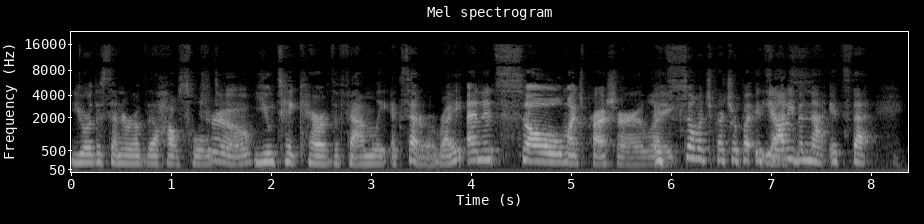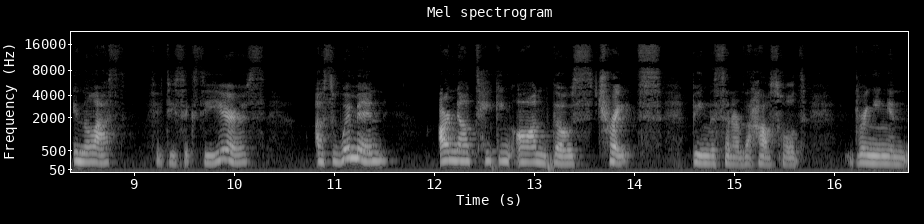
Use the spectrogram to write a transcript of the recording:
you're the center of the household. True. You take care of the family, etc. Right? and it's so much pressure. Like, it's so much pressure, but it's not even that. It's that in the last 50, 60 years, us women are now taking on those traits, being the center of the household, bringing in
